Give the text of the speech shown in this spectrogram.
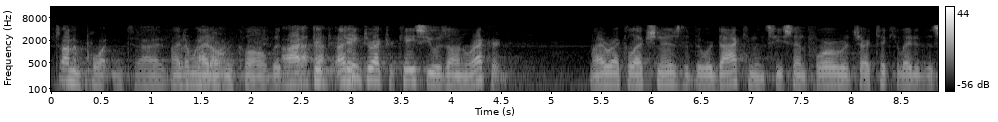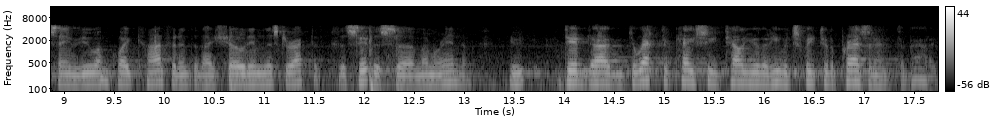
It's unimportant. uh, I we I don't recall, but Uh, I- did- I I think Director Casey was on record. My recollection is that there were documents he sent forward which articulated the same view. I'm quite confident that I showed him this directive, this Did- this uh, memorandum. You- Did uh, Director Casey tell you that he would speak to the President about it?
